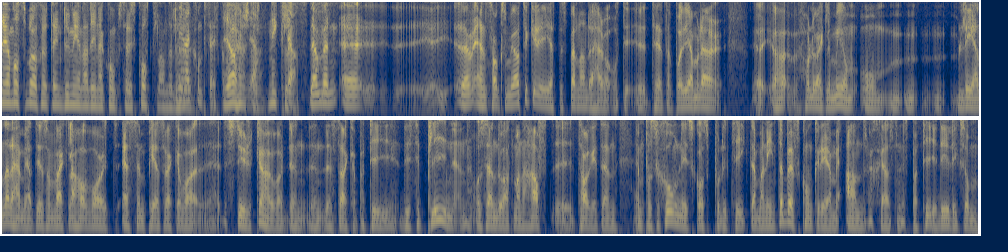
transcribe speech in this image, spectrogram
jag måste bara skjuta in, du menar dina kompisar i Skottland? Eller mina hur? kompisar i Skottland, Jag förstår. Ja. Niklas? Ja. men, eh, en sak som jag tycker är jättespännande här att titta på, jag, menar, jag håller verkligen med om, om Lena det här med att det som verkligen har varit SMPs verkar vara styrka har varit den, den, den, starka partidisciplinen och sen då att man har haft, eh, tagit en, en position i skotsk politik där man inte har behövt konkurrera med andra självständighetspartier. Det är liksom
